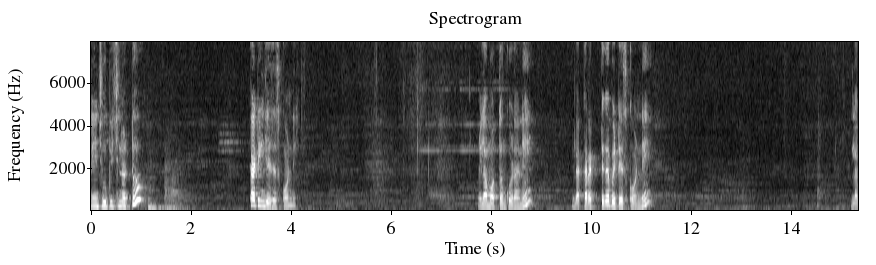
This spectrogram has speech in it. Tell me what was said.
నేను చూపించినట్టు కటింగ్ చేసేసుకోండి. ఇలా మొత్తం కూడాని ఇలా కరెక్ట్గా పెట్టేసుకోండి. ఇలా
